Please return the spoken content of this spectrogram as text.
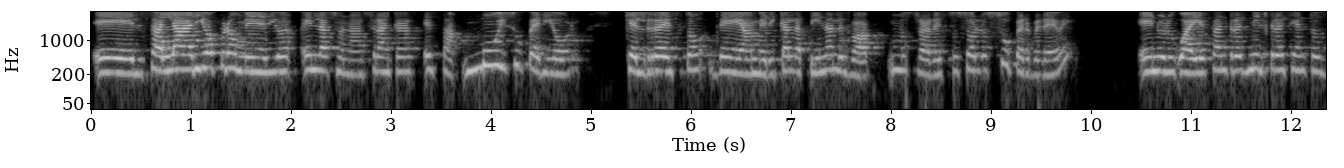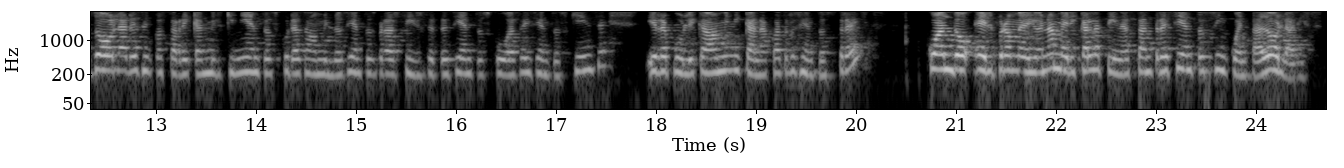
el salario promedio en las zonas francas está muy superior que el resto de América Latina. Les voy a mostrar esto solo súper breve. En Uruguay están 3.300 dólares, en Costa Rica en 1.500, Curazao 1.200, Brasil 700, Cuba 615 y República Dominicana 403, cuando el promedio en América Latina está en 350 dólares.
